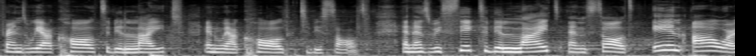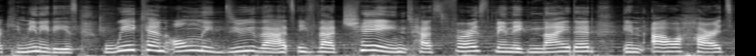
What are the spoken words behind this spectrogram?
Friends, we are called to be light and we are called to be salt. And as we seek to be light and salt in our communities, we can only do that if that change has first been ignited in our hearts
